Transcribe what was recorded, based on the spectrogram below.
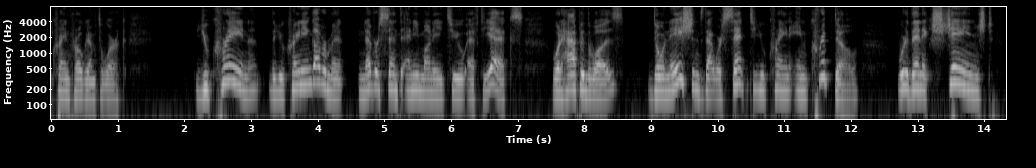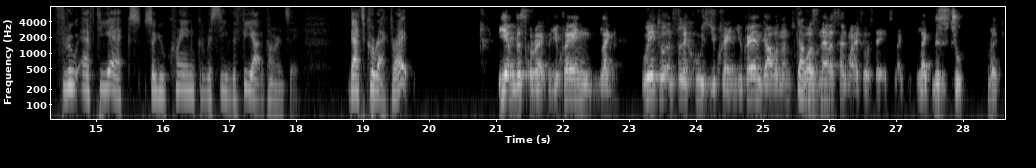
ukraine program to work ukraine the ukrainian government never sent any money to ftx what happened was donations that were sent to Ukraine in crypto were then exchanged through FTX so Ukraine could receive the fiat currency. That's correct, right? Yep, that's correct. Ukraine, like, we need to understand like, who is Ukraine. Ukrainian government, government was never sent money to the states. Like, like this is true. Right. Like,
